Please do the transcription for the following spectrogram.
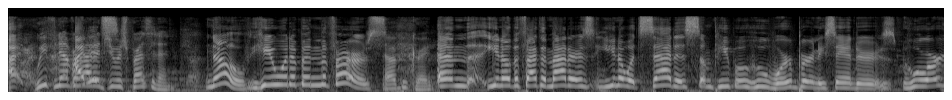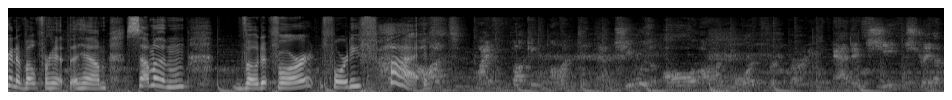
I, We've never I had a didn't Jewish president. No, he would have been the first. That would be great. And you know, the fact of the matter is, you know, what's sad is some people who were Bernie Sanders, who are going to vote for him, some of them voted for 45. aunt, my fucking aunt did that. She was all on board for Bernie, and then she straight up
